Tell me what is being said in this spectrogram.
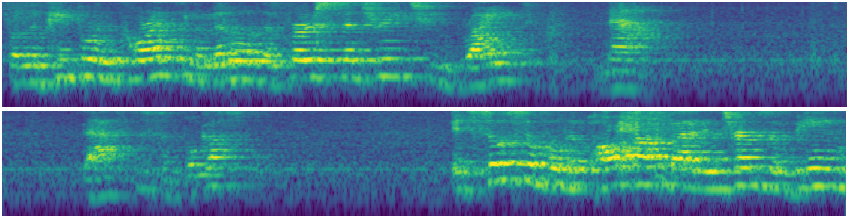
From the people in Corinth in the middle of the first century to right now. That's the simple gospel. It's so simple that Paul talked about it in terms of being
